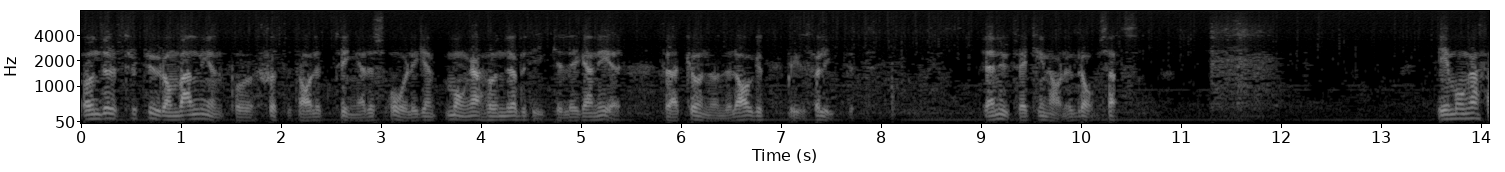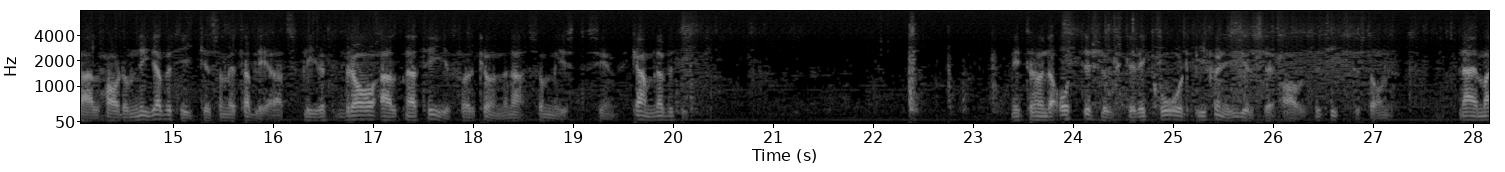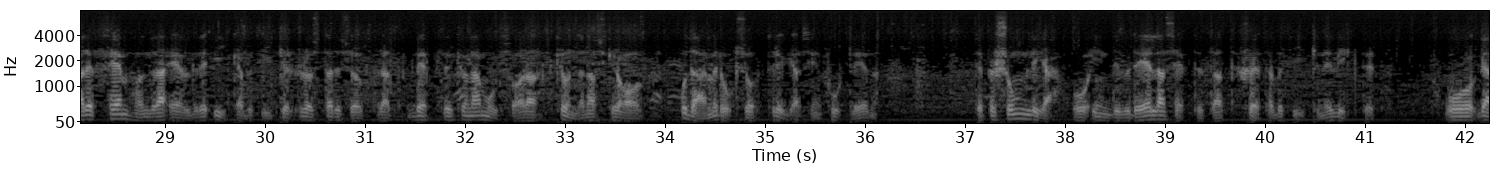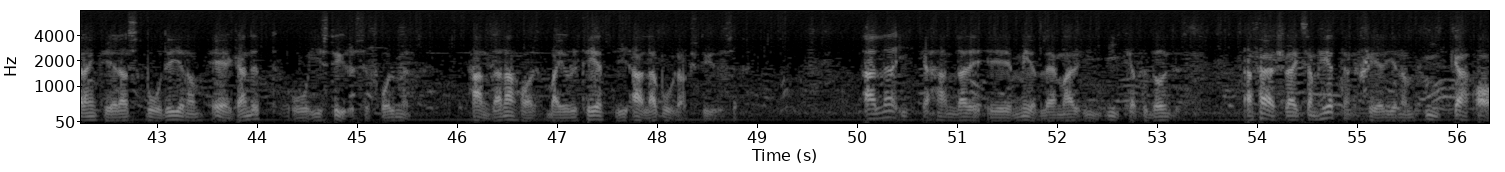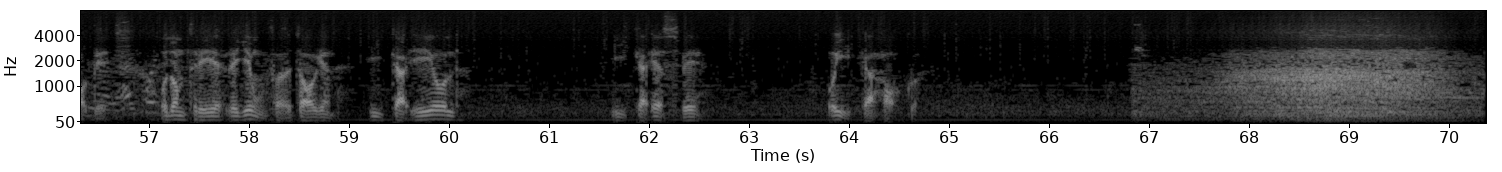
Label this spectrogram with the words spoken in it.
Under strukturomvandlingen på 70-talet tvingades årligen många hundra butiker lägga ner för att kundunderlaget blivit för litet. Den utvecklingen har nu bromsats. I många fall har de nya butiker som etablerats blivit bra alternativ för kunderna som mist sin gamla butik. 1980 slogs det rekord i förnyelse av butiksbeståndet. Närmare 500 äldre ICA-butiker rustades upp för att bättre kunna motsvara kundernas krav och därmed också trygga sin fortlevnad. Det personliga och individuella sättet att sköta butiken är viktigt och garanteras både genom ägandet och i styrelseformen. Handlarna har majoritet i alla bolagsstyrelser. Alla ICA-handlare är medlemmar i ICA-förbundet. Affärsverksamheten sker genom ICA AB och de tre regionföretagen ICA Eol, ICA SV och ICA Hako.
